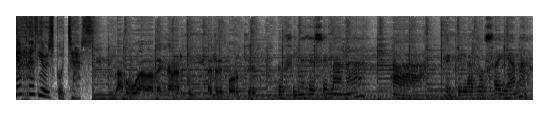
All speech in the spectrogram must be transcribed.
¿Qué radio escuchas? La jugada de Canal el deporte. Los fines de semana a Pepe La Rosa y Ana.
